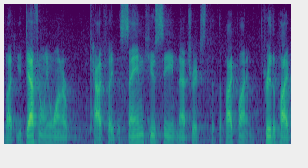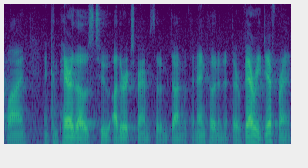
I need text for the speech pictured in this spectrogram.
but you definitely want to calculate the same QC metrics that the pipeline, through the pipeline and compare those to other experiments that have been done with an ENCODE. And if they're very different,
